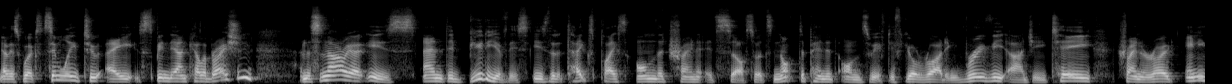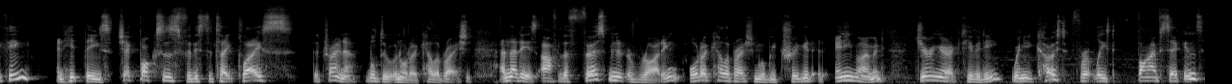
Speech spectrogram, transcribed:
Now, this works similarly to a spin down calibration, and the scenario is, and the beauty of this is that it takes place on the trainer itself. So it's not dependent on Zwift. If you're riding Rouvy, RGT, Trainer Road, anything, and hit these checkboxes for this to take place, the trainer will do an auto calibration. And that is, after the first minute of riding, auto calibration will be triggered at any moment during your activity when you coast for at least five seconds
